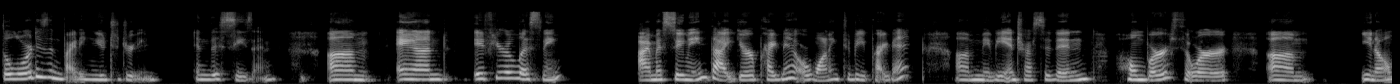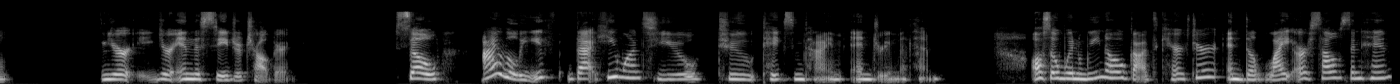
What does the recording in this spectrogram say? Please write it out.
the Lord is inviting you to dream in this season. Um, and if you're listening I'm assuming that you're pregnant or wanting to be pregnant, um, maybe interested in home birth or, um, you know, you're you're in the stage of childbearing. So I believe that he wants you to take some time and dream with him. Also, when we know God's character and delight ourselves in him,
